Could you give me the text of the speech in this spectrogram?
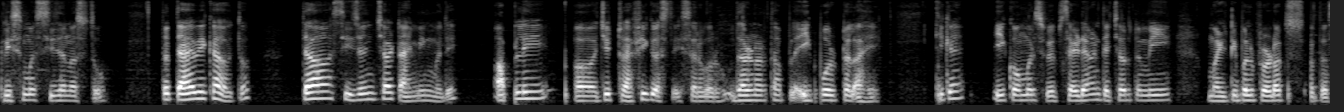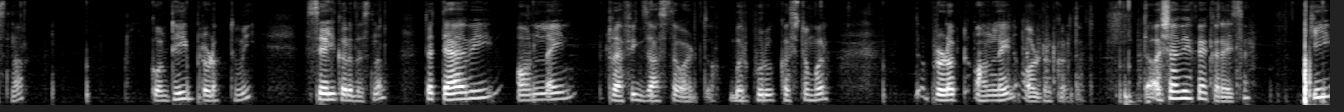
क्रिसमस सीझन असतो तर त्यावेळी काय होतं? त्या सीझनच्या टायमिंगमध्ये आपले जे ट्रॅफिक असते सर्व्हर उदाहरणार्थ आपलं ई पोर्टल आहे ठीक आहे? ई कॉमर्स वेबसाईट आहे आणि त्याच्यावर तुम्ही मल्टिपल प्रोडक्ट्स करत असणार. कोणतेही प्रोडक्ट तुम्ही सेल करत असणार. तर त्यावेळी ऑनलाईन ट्रॅफिक जास्त वाढतं. भरपूर कस्टमर प्रोडक्ट ऑनलाईन ऑर्डर करतात. तर अशा वेळी काय करायचं? की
